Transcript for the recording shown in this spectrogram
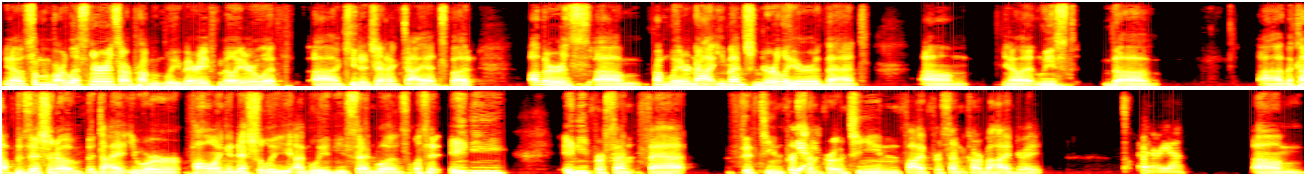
you know, some of our listeners are probably very familiar with uh, ketogenic diets, but others um, probably are not. You mentioned earlier that, um, you know, at least the uh, the composition of the diet you were following initially, I believe you said was was it 80 percent fat, fifteen percent protein, five percent carbohydrate. Yeah. Um,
